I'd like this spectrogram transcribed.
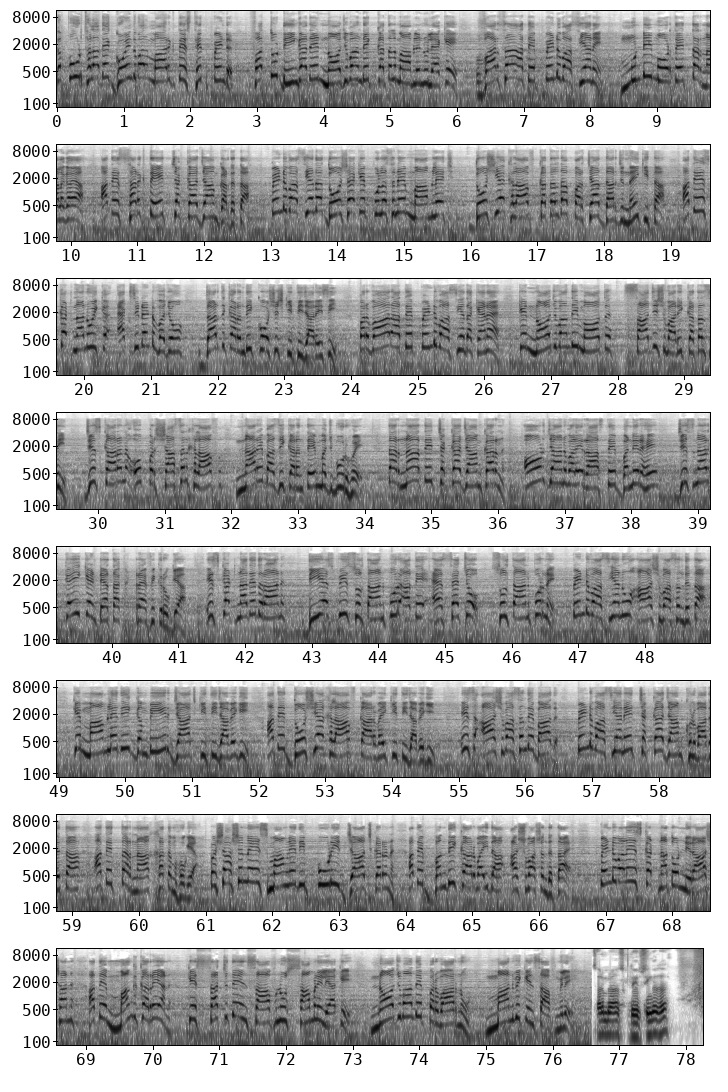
ਕਪੂਰਥਲਾ ਦੇ ਗੋਇੰਦਵਾਲ ਮਾਰਗ ਤੇ ਸਥਿਤ ਪਿੰਡ ਫੱਤੂ ਡੀਂਗਾ ਦੇ ਨੌਜਵਾਨ ਦੇ ਕਤਲ ਮਾਮਲੇ ਨੂੰ ਲੈ ਕੇ ਵਾਰਸਾ ਅਤੇ ਪਿੰਡ ਵਾਸੀਆਂ ਨੇ ਮੁੰਡੀ ਮੋੜ ਤੇ ਧਰਨਾ ਲਗਾਇਆ ਅਤੇ ਸੜਕ ਤੇ ਚੱਕਾ ਜਾਮ ਕਰ ਦਿੱਤਾ। ਪਿੰਡ ਵਾਸੀਆਂ ਦਾ ਦੋਸ਼ ਹੈ ਕਿ ਪੁਲਿਸ ਨੇ ਮਾਮਲੇ 'ਚ ਦੋਸ਼ੀਆਂ ਖਿਲਾਫ ਕਤਲ ਦਾ ਪਰਚਾ ਦਰਜ ਨਹੀਂ ਕੀਤਾ ਅਤੇ ਇਸ ਘਟਨਾ ਨੂੰ ਇੱਕ ਐਕਸੀਡੈਂਟ ਵਜੋਂ ਦਰਜ ਕਰਨ ਦੀ ਕੋਸ਼ਿਸ਼ ਕੀਤੀ ਜਾ ਰਹੀ ਸੀ। ਪਰਿਵਾਰ ਅਤੇ ਪਿੰਡ ਵਾਸੀਆਂ ਦਾ ਕਹਿਣਾ ਹੈ ਕਿ ਨੌਜਵਾਨ ਦੀ ਮੌਤ ਸਾਜ਼ਿਸ਼ਵਾਰੀ ਕਤਲ ਸੀ ਜਿਸ ਕਾਰਨ ਉਹ ਪ੍ਰਸ਼ਾਸਨ ਖਿਲਾਫ ਨਾਅਰੇਬਾਜ਼ੀ ਕਰਨ ਤੇ ਮਜਬੂਰ ਹੋਏ। ਧਰਨਾ ਅਤੇ ਚੱਕਾ ਜਾਮ ਕਾਰਨ ਆਉਣ ਜਾਣ ਵਾਲੇ ਰਾਸਤੇ ਬੰਨੇ ਰਹੇ, ਜਿਸ ਨਾਲ ਕਈ ਘੰਟਿਆਂ ਤੱਕ ਟ੍ਰੈਫਿਕ ਰੁਕ ਗਿਆ। ਇਸ ਘਟਨਾ ਦੇ ਦੌਰਾਨ ਡੀਐਸਪੀ ਸੁਲਤਾਨਪੁਰ ਅਤੇ ਐਸਐਚਓ ਸੁਲਤਾਨਪੁਰ ਨੇ ਪਿੰਡ ਵਾਸੀਆਂ ਨੂੰ ਆਸ਼ਵਾਸਨ ਦਿੱਤਾ ਕਿ ਮਾਮਲੇ ਦੀ ਗੰਭੀਰ ਜਾਂਚ ਕੀਤੀ ਜਾਵੇਗੀ ਅਤੇ ਦੋਸ਼ੀਆਂ ਖਿਲਾਫ ਕਾਰਵਾਈ ਕੀਤੀ ਜਾਵੇਗੀ। ਇਸ ਆਸ਼ਵਾਸਨ ਦੇ ਬਾਅਦ ਪਿੰਡ ਵਾਸੀਆਂ ਨੇ ਚੱਕਾ ਜਾਮ ਖੁਲਵਾ ਦਿੱਤਾ ਅਤੇ ਧਰਨਾ ਖਤਮ ਹੋ ਗਿਆ। ਪ੍ਰਸ਼ਾਸਨ ਨੇ ਇਸ ਮਾਮਲੇ ਦੀ ਪੂਰੀ ਜਾਂਚ ਕਰਨ ਅਤੇ ਬੰਦੀ ਕਾਰਵਾਈ ਦਾ ਆਸ਼ਵਾਸਨ ਦਿੱਤਾ ਹੈ। ਪਿੰਡ ਵਾਲੇ ਇਸ ਘਟਨਾ ਤੋਂ ਨਿਰਾਸ਼ ਹਨ ਅਤੇ ਮੰਗ ਕਰ ਰਹੇ ਹਨ ਕਿ ਸੱਚ ਤੇ ਇਨਸਾਫ ਨੂੰ ਸਾਹਮਣੇ ਲਿਆ ਕੇ ਨੌਜਵਾਨ ਦੇ ਪਰਿਵਾਰ ਨੂੰ ਮਾਨਵਿਕ ਇਨਸਾਫ ਮਿਲੇ। ਸਰ ਮੇਰਾ ਨਾਮ ਸੁਖਦੇਵ ਸਿੰਘ ਹੈ ਸਰ।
